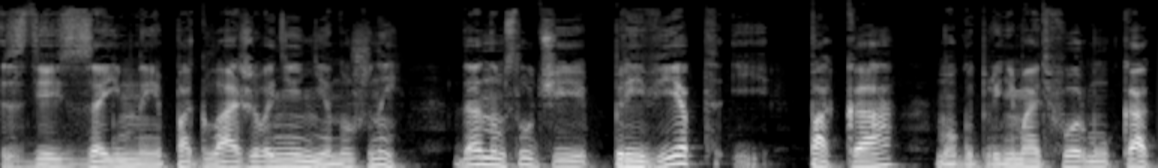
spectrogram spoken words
Здесь взаимные поглаживания не нужны. В данном случае «привет» и «пока» могут принимать форму как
